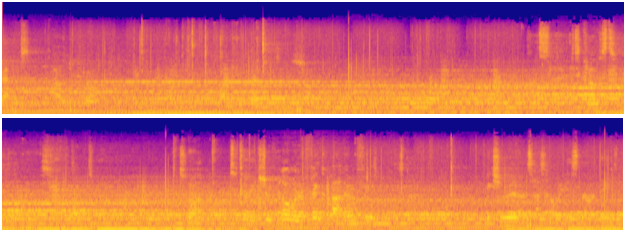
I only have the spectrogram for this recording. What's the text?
It's close to me. It's right. Uh, to tell you the truth, I don't want to think about them things because that makes you realise that's how it is nowadays.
